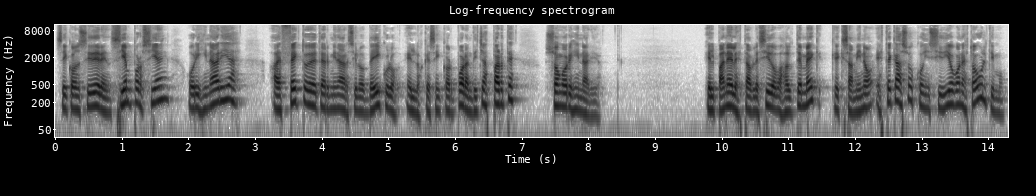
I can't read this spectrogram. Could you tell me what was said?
se consideren 100% originarias a efecto de determinar si los vehículos en los que se incorporan dichas partes son originarios. El panel establecido bajo el TEMEC que examinó este caso coincidió con esto último,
